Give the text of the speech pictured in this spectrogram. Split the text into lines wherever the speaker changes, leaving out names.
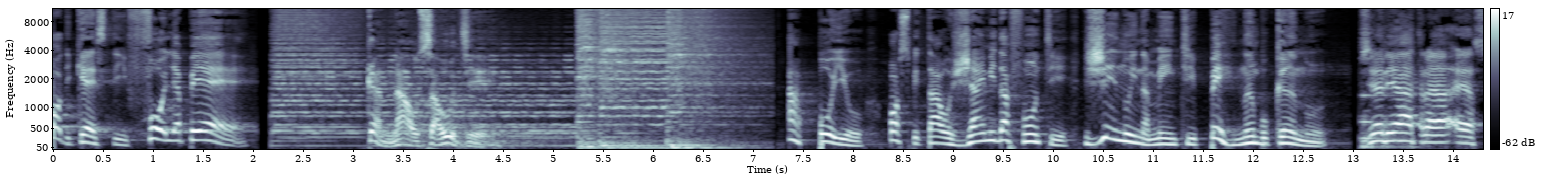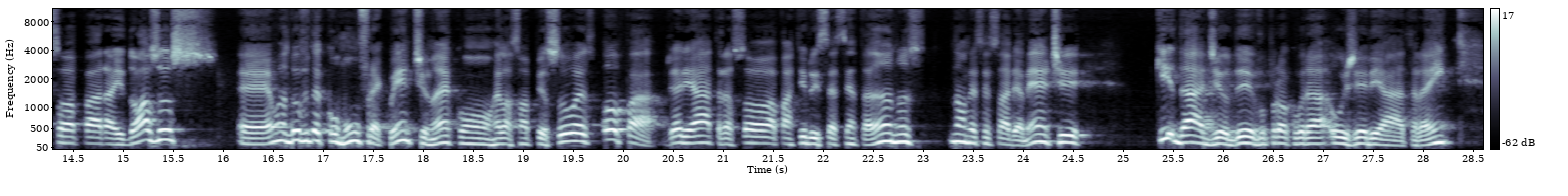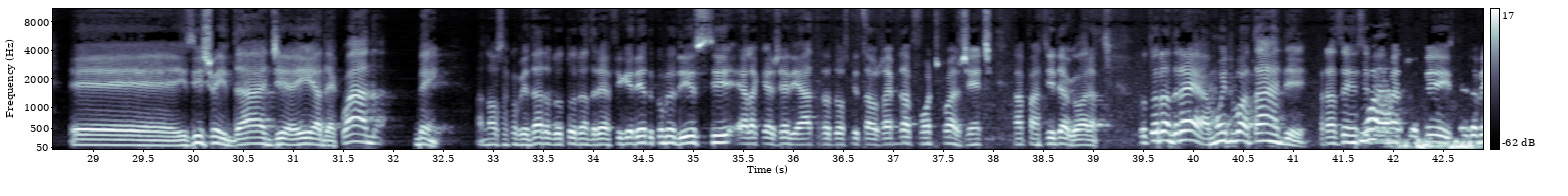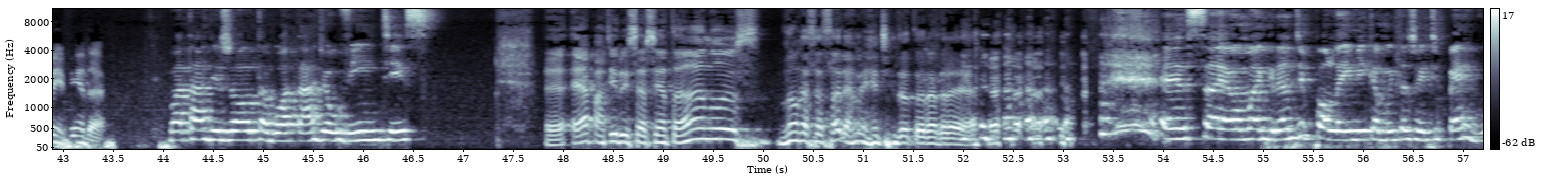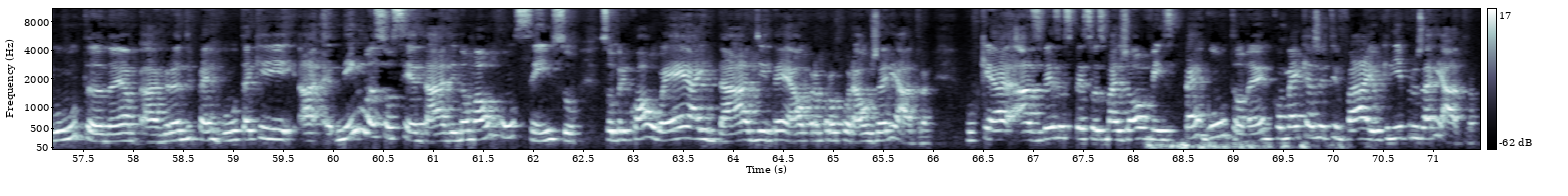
Podcast Folha PE.
Canal Saúde.
Apoio Hospital Jaime da Fonte, genuinamente pernambucano.
Geriatra é só para idosos? É uma dúvida comum, frequente, não é, com relação a pessoas. Opa, geriatra só a partir dos 60 anos? Não necessariamente. Que idade eu devo procurar o geriatra, hein? É, existe uma idade aí adequada? Bem, a nossa convidada, a doutora Andréa Figueiredo, como eu disse, ela que é geriatra do Hospital Jaime da Fonte com a gente a partir de agora. Doutora Andréa, muito boa tarde. Prazer receber mais uma vez. Seja bem-vinda.
Boa tarde, Jota. Boa tarde, ouvintes.
É, é, a partir dos 60 anos? Não necessariamente, doutora Andréa.
Essa é uma grande polêmica, muita gente pergunta, né? A, a grande pergunta é que a, nenhuma sociedade não há um consenso sobre qual é a idade ideal para procurar o geriatra. Porque a, às vezes as pessoas mais jovens perguntam, né? Como é que a gente vai? Eu queria ir para o geriatra.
